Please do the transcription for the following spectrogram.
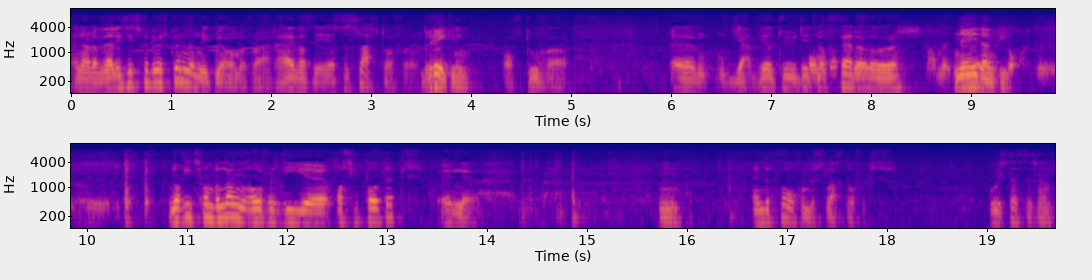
En nou er wel iets is gebeurd, kunnen we hem niet meer ondervragen. Hij was de eerste slachtoffer. Berekening. Of toeval. Ehm, ja, wilt u dit nog verder de horen? Nee, dank u. eh, Nog iets van belang over die eh ossipoteps? Eh, nee. En de volgende slachtoffers. Hoe is dat gegaan?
